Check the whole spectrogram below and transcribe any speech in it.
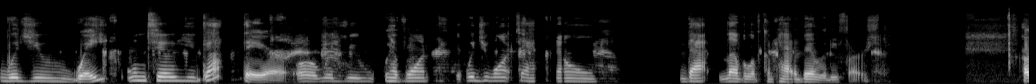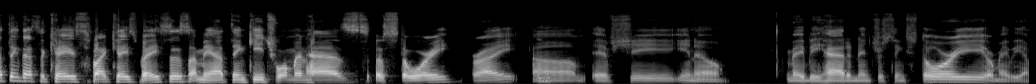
would you wait until you got there? Or would you have want would you want to have known that level of compatibility first I think that's a case by case basis. I mean, I think each woman has a story, right? Mhm. Um, if she, you know, maybe had an interesting story, or maybe a,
